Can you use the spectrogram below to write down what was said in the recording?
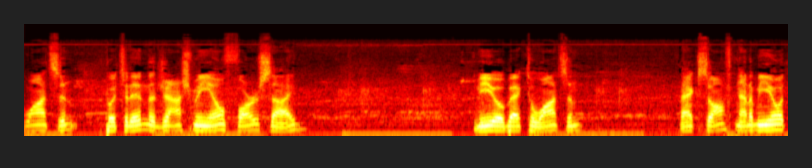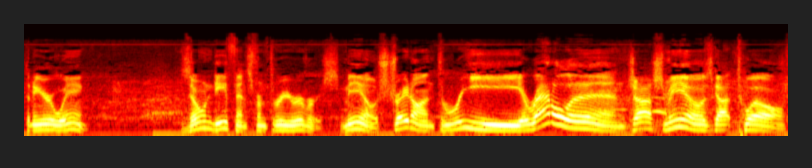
Watson puts it in to Josh Mio, far side. Mio back to Watson. Back soft, now to Mio at the near wing. Zone defense from Three Rivers. Mio straight on three. Rattle in. Josh Mio's got 12.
